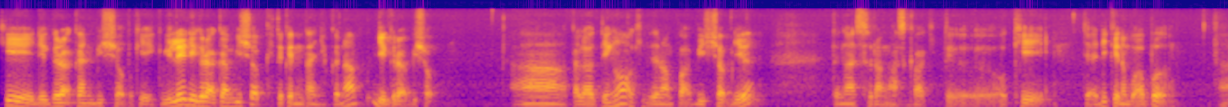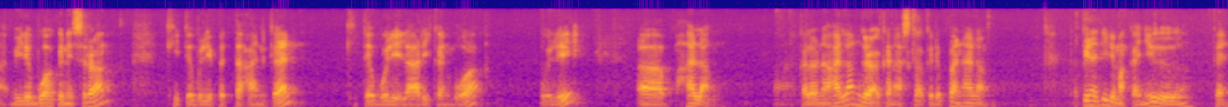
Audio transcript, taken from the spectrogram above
Okay, dia gerakkan bishop. Okay, bila dia gerakkan bishop, kita kena tanya kenapa dia gerak bishop. Ha, kalau tengok kita nampak bishop dia tengah serang askar kita. Okey. Jadi kena buat apa? Ha, bila buah kena serang, kita boleh pertahankan, kita boleh larikan buah, boleh uh, halang. Ha, kalau nak halang gerakkan askar ke depan halang. Tapi nanti dia makan je kan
